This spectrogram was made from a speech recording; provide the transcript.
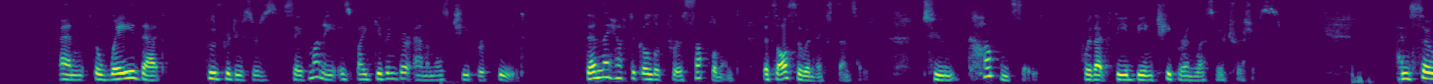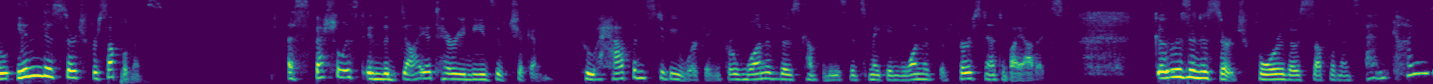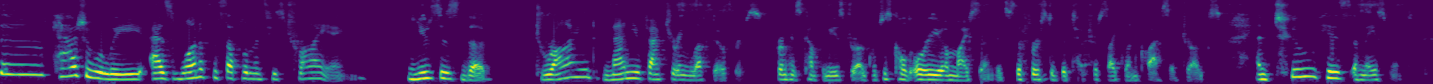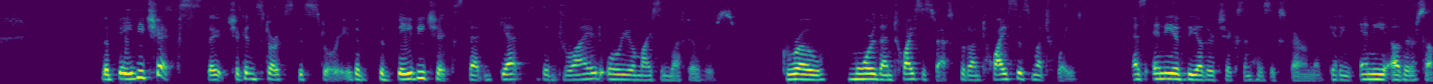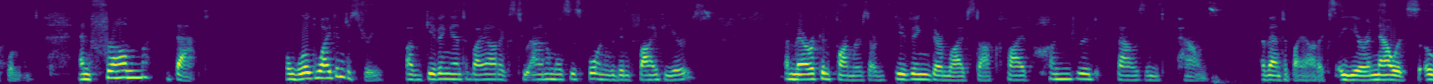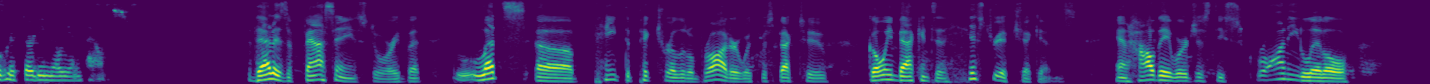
And the way that food producers save money is by giving their animals cheaper feed. Then they have to go look for a supplement that's also inexpensive to compensate for that feed being cheaper and less nutritious. And so, in this search for supplements, a specialist in the dietary needs of chicken who happens to be working for one of those companies that's making one of the first antibiotics goes in a search for those supplements and kind of casually as one of the supplements he's trying uses the dried manufacturing leftovers from his company's drug which is called aureomycin it's the first of the tetracycline class of drugs. And to his amazement the baby chicks, the chicken starts this story, the, the baby chicks that get the dried aureomycin leftovers grow more than twice as fast, put on twice as much weight as any of the other chicks in his experiment, getting any other supplement. And from that, a worldwide industry of giving antibiotics to animals is born within five years. American farmers are giving their livestock 500,000 pounds of antibiotics a year, and now it's over 30 million pounds that is a fascinating story, but let's uh, paint the picture a little broader with respect to going back into the history of chickens and how they were just these scrawny little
